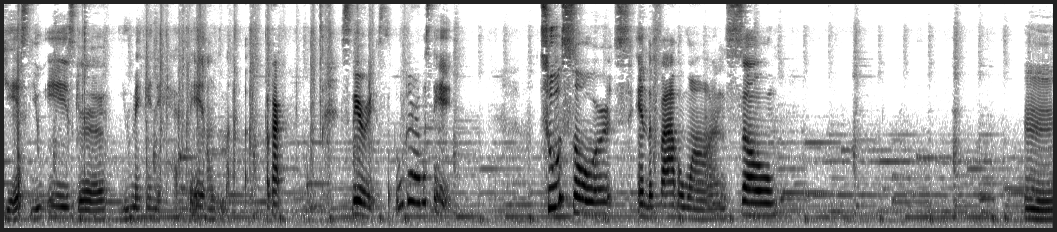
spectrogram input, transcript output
Yes, you is, girl. You making it happen on the okay. Spirits Oh, girl, what's that? Two of Swords and the Five of Wands. So, hmm,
